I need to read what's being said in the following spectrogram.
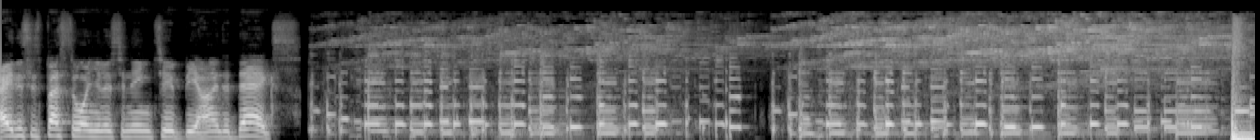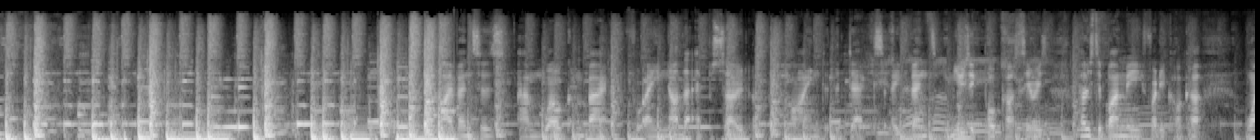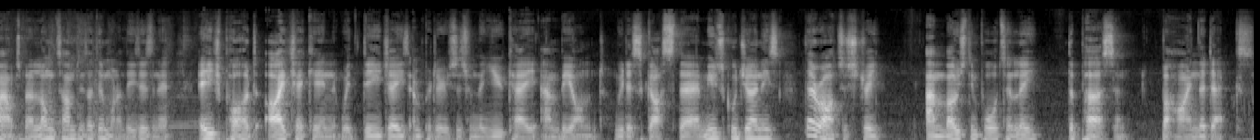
Hey, this is Pastel, and you're listening to Behind the Decks. Hi, Venters, and welcome back for another episode of Behind the Decks, a Vent music podcast series hosted by me, Freddie Cocker. Wow, it's been a long time since I did one of these, isn't it? Each pod, I check in with DJs and producers from the UK and beyond. We discuss their musical journeys, their artistry, and most importantly, the person behind the decks.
